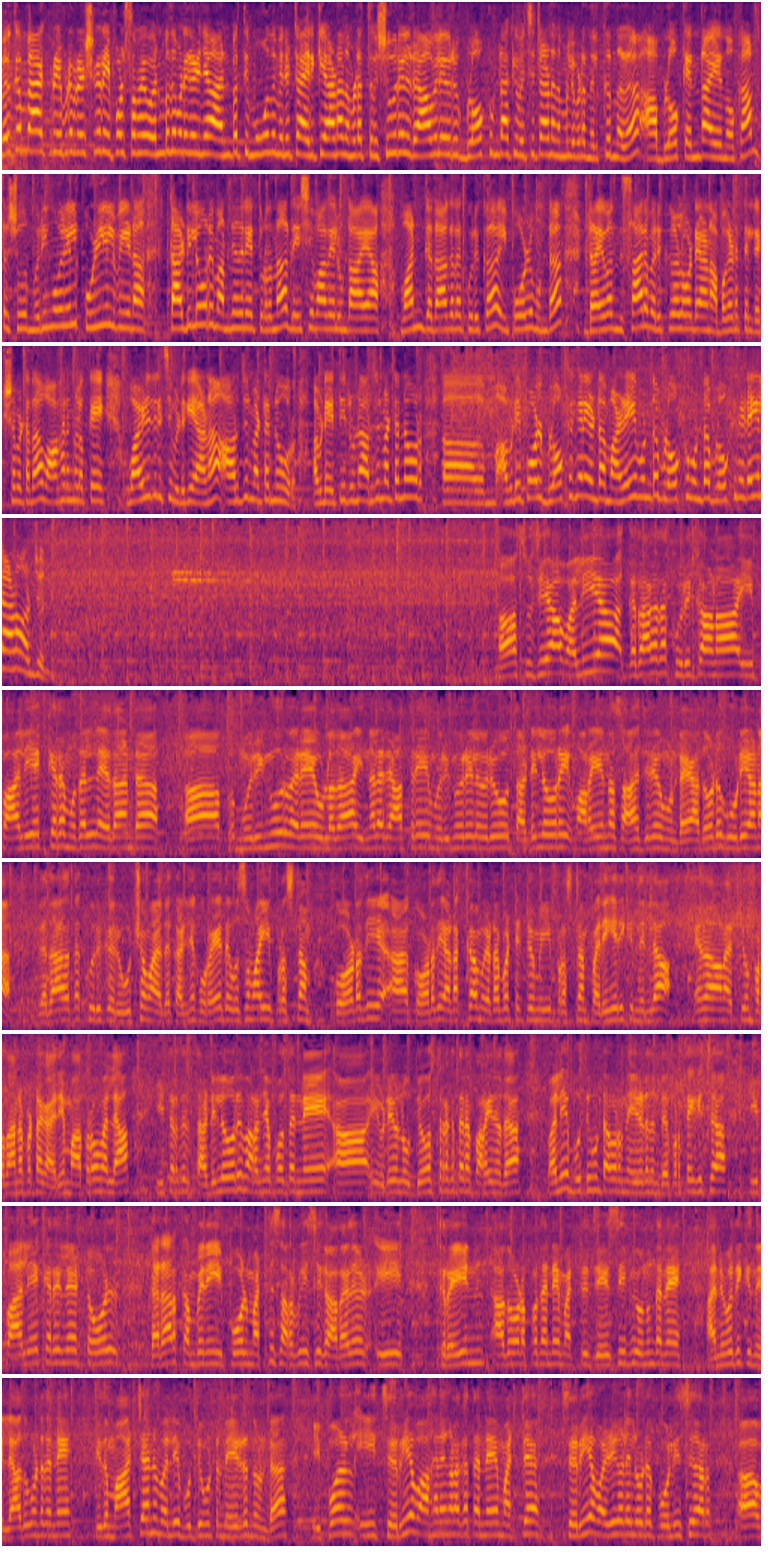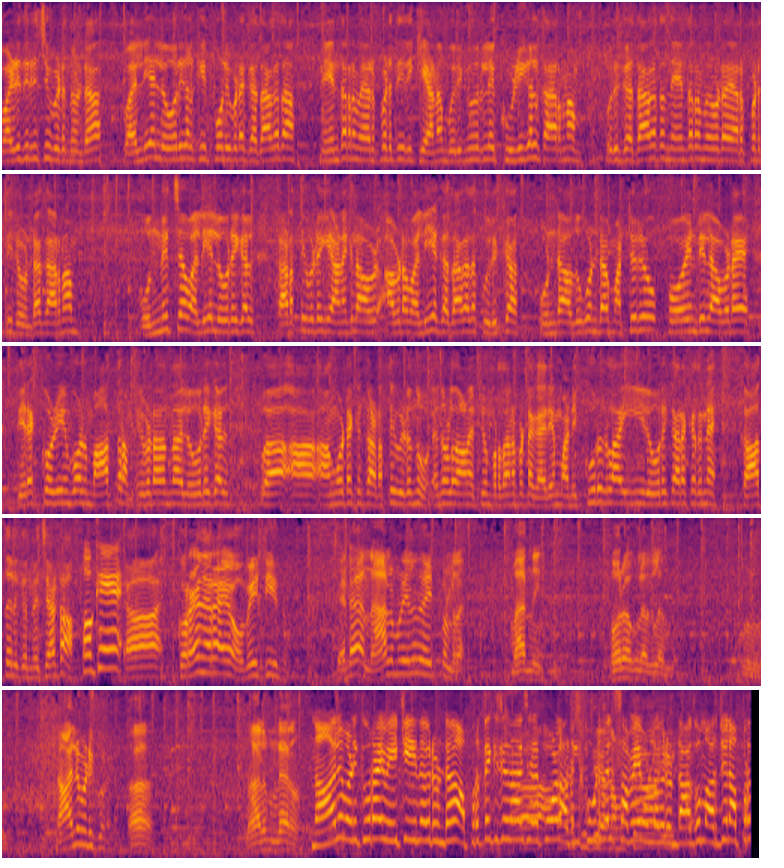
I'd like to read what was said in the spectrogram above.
Welcome back പ്രിയപ്പെട്ട പ്രേക്ഷകരെ. ഇപ്പോൾ സമയം ഒൻപത് മണി കഴിഞ്ഞ് അൻപത്തി മൂന്ന് മിനിറ്റ് ആയിരിക്കുകയാണ്. നമ്മുടെ തൃശ്ശൂരിൽ രാവിലെ ഒരു ബ്ലോക്ക് ഉണ്ടാക്കി വെച്ചിട്ടാണ് നമ്മൾ ഇവിടെ നിൽക്കുന്നത്. ആ ബ്ലോക്ക് എന്തായി നോക്കാം. തൃശ്ശൂർ മുരിങ്ങൂരിൽ കുഴിയിൽ വീണ തടിലോറി മറിഞ്ഞതിനെ തുടർന്ന് ദേശീയപാതയിലുണ്ടായ വൻ ഗതാഗത കുരുക്ക് ഇപ്പോഴും ഉണ്ട്. ഡ്രൈവർ നിസ്സാര പരിക്കുകളോടെയാണ് അപകടത്തിൽ രക്ഷപ്പെട്ടത്. വാഹനങ്ങളൊക്കെ വഴിതിരിച്ച് വിടുകയാണ്. അർജുൻ മട്ടന്നൂർ അവിടെ എത്തിയിട്ടുണ്ട്. അർജുൻ മട്ടന്നൂർ അവിടെ ഇപ്പോൾ ബ്ലോക്ക് എങ്ങനെയുണ്ട്? മഴയുമുണ്ട് ബ്ലോക്കുമുണ്ട് ബ്ലോക്കിനിടയിലാണോ അർജുൻ? സുജിയ വലിയ ഗതാഗത കുരുക്കാണ് ഈ പാലിയേക്കര മുതൽ ഏതാണ്ട് മുരിങ്ങൂർ വരെ ഉള്ളത് ഇന്നലെ രാത്രി മുരിങ്ങൂരിൽ ഒരു തടിലോറി മറയുന്ന സാഹചര്യവുമുണ്ട്. അതോടുകൂടിയാണ് ഗതാഗത കുരുക്ക് രൂക്ഷമായത്. കഴിഞ്ഞ കുറേ ദിവസമായി ഈ പ്രശ്നം കോടതി കോടതി അടക്കം ഇടപെട്ടിട്ടും ഈ പ്രശ്നം പരിഹരിക്കുന്നില്ല എന്നതാണ് ഏറ്റവും പ്രധാനപ്പെട്ട കാര്യം. മാത്രവുമല്ല ഇത്തരത്തിൽ തടിലോറി മറിഞ്ഞപ്പോൾ തന്നെ ഇവിടെയുള്ള ഉദ്യോഗസ്ഥരൊക്കെ തന്നെ പറയുന്നത് വലിയ ബുദ്ധിമുട്ട് അവർ നേരിടുന്നുണ്ട്. പ്രത്യേകിച്ച് ഈ പാലിയേക്കരയിലെ ടോൾ കരാർ കമ്പനി ഇപ്പോൾ മറ്റ് സർവീസുകൾ അതായത് ഈ ക്രെയിൻ അതോടൊപ്പം തന്നെ മറ്റ് ജെ സി ബി ഒന്നും തന്നെ അനുവദിക്കുന്നില്ല. അതുകൊണ്ട് തന്നെ ഇത് മാറ്റാനും വലിയ ബുദ്ധിമുട്ട് നേരിടുന്നുണ്ട്. ഇപ്പോൾ ഈ ചെറിയ വാഹനങ്ങളൊക്കെ തന്നെ മറ്റ് ചെറിയ വഴികളിലൂടെ പോലീസുകാർ വഴിതിരിച്ചു വിടുന്നുണ്ട്. വലിയ ലോറികൾക്ക് ഇപ്പോൾ ഇവിടെ ഗതാഗത നിയന്ത്രണം ഏർപ്പെടുത്തിയിരിക്കുകയാണ്. മുരിങ്ങൂരിലെ കുഴികൾ കാരണം ഒരു ഗതാഗത നിയന്ത്രണം ഇവിടെ ഏർപ്പെടുത്തിയിട്ടുണ്ട്. കാരണം ഒന്നിച്ച വലിയ ലോറികൾ കടത്തിവിടുകയാണെങ്കിൽ അവിടെ വലിയ ഗതാഗത കുരുക്ക് ഉണ്ട്. അതുകൊണ്ട് മറ്റൊരു പോയിന്റിൽ അവിടെ തിരക്കൊഴിയുമ്പോൾ മാത്രം ഇവിടെ നിന്ന് ലോറികൾ അങ്ങോട്ടേക്ക് കടത്തിവിടുന്നു എന്നുള്ളതാണ് ഏറ്റവും പ്രധാനപ്പെട്ട കാര്യം. മണിക്കൂറുകളായി ഈ ലോറിക്കാരൊക്കെ തന്നെ കാത്തു നിൽക്കുന്നത് ചേട്ടാ ഓക്കെ. കുറെ നേരമായോ? വെയിറ്റ് ചെയ്യുന്നു. ചേട്ടാ നാല് മണിയിൽ നിന്ന് വെയിറ്റ് പണ്ടേ மார்னிங் ஃபோர் ஓ கிளாக்ல നാല് മണിക്കൂർ നാല് മണിക്കൂറായി വെയിറ്റ് ചെയ്യുന്നവരുണ്ട്. അപ്പുറത്തേക്ക് ചെന്നാൽ ചിലപ്പോൾ അതിൽ കൂടുതൽ സമയമുള്ളവരുണ്ടാകും. അർജുൻ അപ്പുറം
